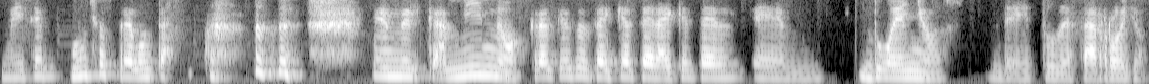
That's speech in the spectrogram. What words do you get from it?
me hice muchas preguntas en el camino. Creo que eso sí hay que hacer, hay que ser em, dueños de tu desarrollo.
